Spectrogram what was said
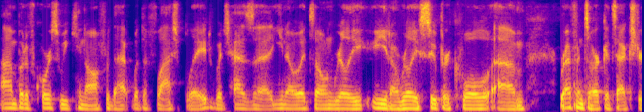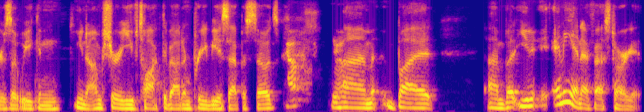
Um, but of course, we can offer that with the FlashBlade, which has a you know its own really you know really super cool um, reference architectures that we can you know I'm sure you've talked about in previous episodes. Yeah. yeah. Um, but um, but you, any NFS target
